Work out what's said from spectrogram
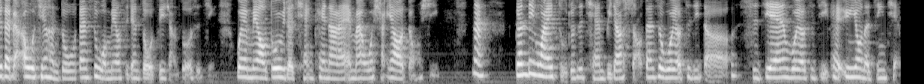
就代表啊，我钱很多，但是我没有时间做我自己想做的事情，我也没有多余的钱可以拿来买我想要的东西。那跟另外一组就是钱比较少，但是我有自己的时间，我有自己可以运用的金钱，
